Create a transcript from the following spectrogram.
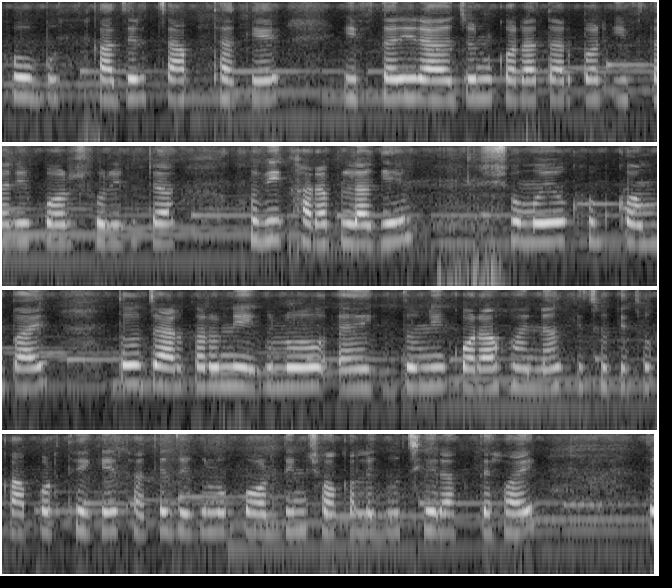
খুব কাজের চাপ থাকে। ইফতারির আয়োজন করা, তারপর ইফতারির পর শরীরটা খুবই খারাপ লাগে, সময়ও খুব কম পাই। তো যার কারণে এগুলো একদমই করা হয় না। কিছু কিছু কাপড় থেকে থাকে যেগুলো পরদিন সকালে গুছিয়ে রাখতে হয়। তো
